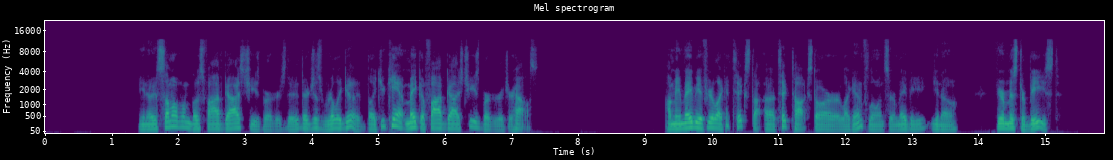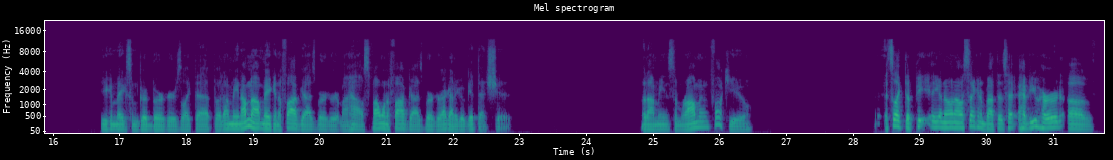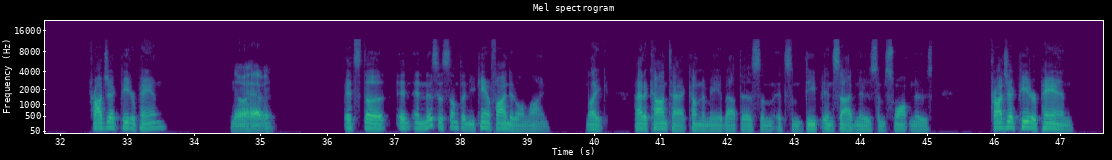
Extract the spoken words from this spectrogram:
you know, some of them, those five guys cheeseburgers, dude, they're just really good. Like you can't make a five guys cheeseburger at your house. I mean, maybe if you're like a TikTok, a TikTok star or like influencer, maybe, you know, if you're Mr. Beast, you can make some good burgers like that. But I mean, I'm not making a five guys burger at my house. If I want a five guys burger, I got to go get that shit. But I mean, some ramen, fuck you it's like the you know and i was thinking about this. Have you heard of project peter pan? No i haven't. It's the and, and this is something you can't find it online. Like i had a contact come to me about this and it's some deep inside news some swamp news. Project peter pan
